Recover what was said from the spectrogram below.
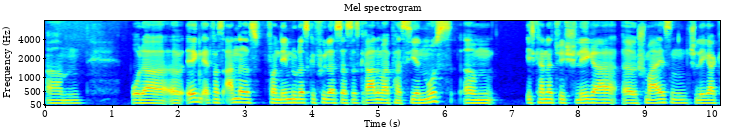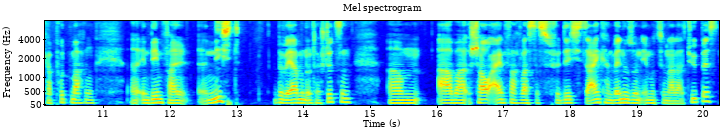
ähm, oder äh, irgendetwas anderes, von dem du das Gefühl hast, dass das gerade mal passieren muss. Ähm, ich kann natürlich Schläger äh, schmeißen, Schläger kaputt machen, äh, in dem Fall äh, nicht bewerben und unterstützen. Ähm, aber schau einfach, was das für dich sein kann, wenn du so ein emotionaler Typ bist.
